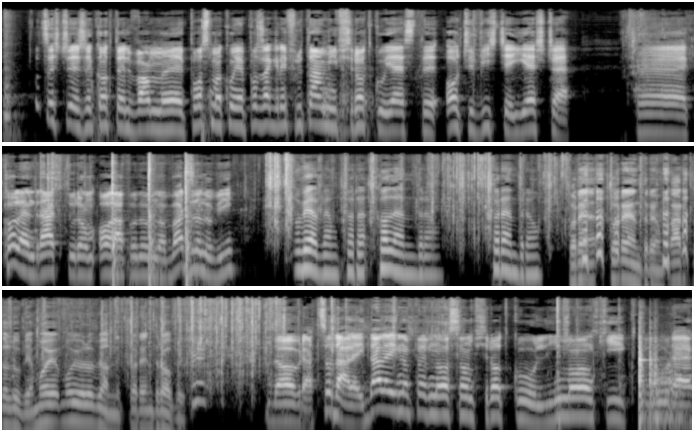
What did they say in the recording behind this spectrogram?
No Coś czuję, że koktajl wam e, posmakuje. Poza grejpfrutami w środku jest e, oczywiście jeszcze e, kolendra, którą Ola podobno bardzo lubi. Uwielbiam kore- kolendrę. Korendrę. Kore, korendrę, bardzo lubię. Mój, mój ulubiony, korendrowy. Dobra, co dalej? Dalej na pewno są w środku limonki, które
